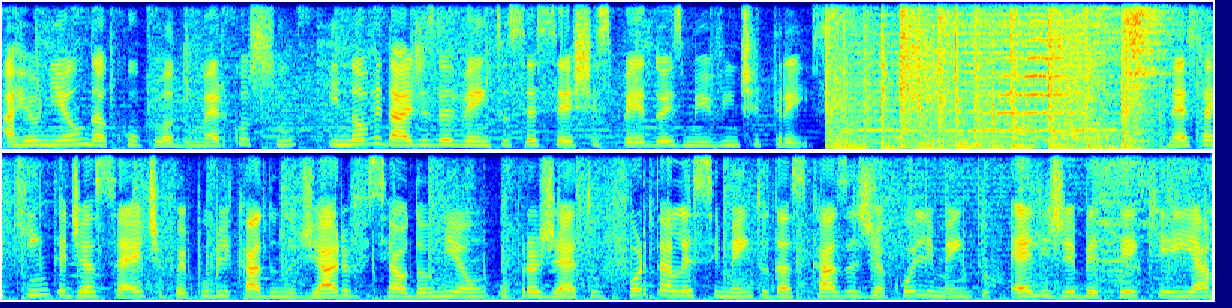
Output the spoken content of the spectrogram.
a reunião da cúpula do Mercosul e novidades do evento CCXP 2023. Nesta quinta, dia 7, foi publicado no Diário Oficial da União o projeto Fortalecimento das Casas de Acolhimento LGBTQIA.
